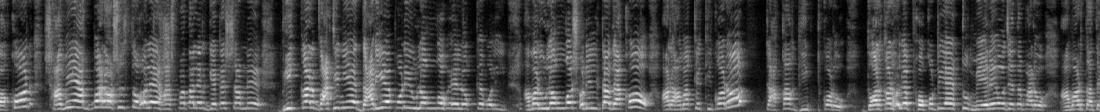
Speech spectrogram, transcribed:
তখন স্বামী একবার অসুস্থ হলে হাসপাতালের গেটের সামনে ভিক্ষার বাটি নিয়ে দাঁড়িয়ে পড়ি উলঙ্গ হয়ে লোককে বলি, আমার উলঙ্গ শরীরটা দেখো, আর আমাকে কি করো? টাকা গিফট করো। দরকার হলে ফকটিয়া একটু মেরেও যেতে পারো। আমার তাতে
